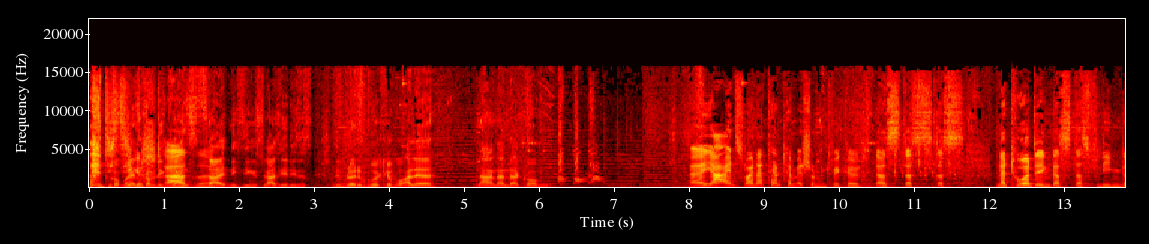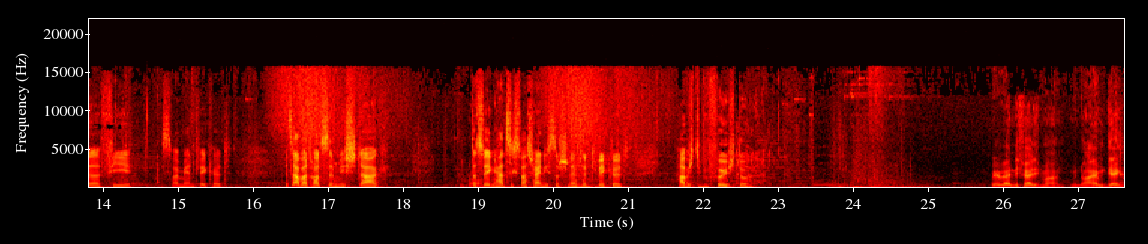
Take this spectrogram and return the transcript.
Die Guck mal, jetzt kommt die ganze. Zeit nicht Siegesstraße. Hier dieses, diese blöde Brücke, wo alle nacheinander kommen. Äh, ja, eins meiner Temtem ist schon entwickelt. Das, das, das Naturding, das, das fliegende Vieh. ist bei mir entwickelt. Ist aber trotzdem nicht stark. Deswegen hat sich wahrscheinlich so schnell entwickelt. Habe ich die Befürchtung. Wir werden dich fertig machen. Mit nur einem Gang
